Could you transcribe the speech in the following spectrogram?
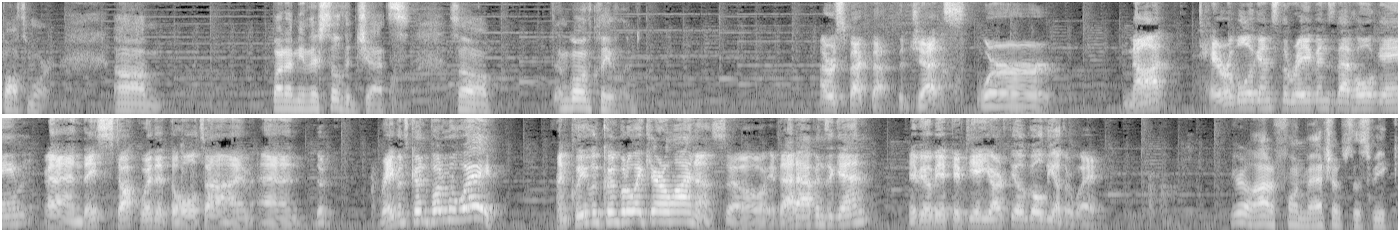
Baltimore, um, but I mean they're still the Jets, so I'm going with Cleveland. I respect that. The Jets were not terrible against the Ravens that whole game, and they stuck with it the whole time, and the Ravens couldn't put them away. And Cleveland couldn't put away Carolina. So if that happens again, maybe it'll be a 58 yard field goal the other way. There are a lot of fun matchups this week.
